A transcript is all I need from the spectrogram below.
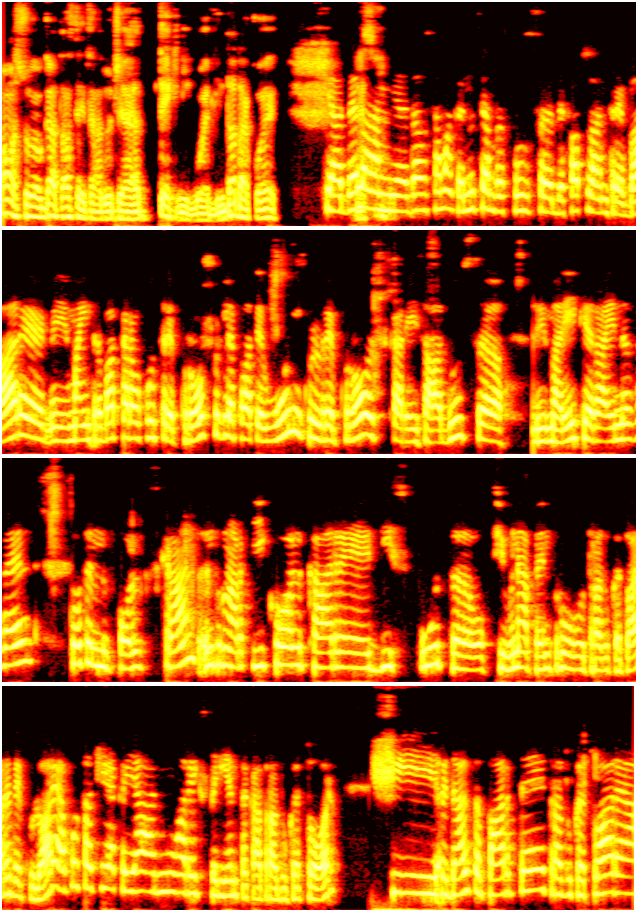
mamă surogat, asta e traducerea tehnic, Wedlin, da, da, corect. Și Adela, îmi dau seama că nu ți-am răspuns de fapt la întrebare, m-ai întrebat care au fost reproșurile, poate unicul reproș care i s-a adus uh, lui Marieke Reineveld, tot în Volkskrant, într-un articol care dispută opțiunea pentru traducătoare de culoare, a fost aceea că ea nu are experiență ca traducător, și, pe de altă parte, traducătoarea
